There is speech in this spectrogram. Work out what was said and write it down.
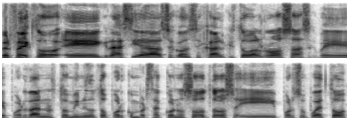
Perfecto, eh, gracias concejal Cristóbal Rosas eh, por darnos estos minutos, por conversar con nosotros y por supuesto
